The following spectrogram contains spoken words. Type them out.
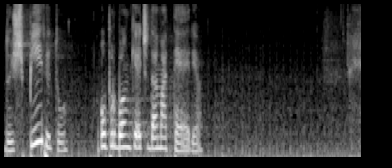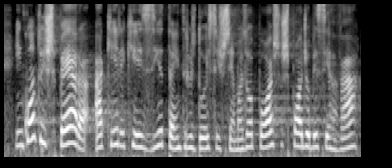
do espírito ou para o banquete da matéria? Enquanto espera, aquele que hesita entre os dois sistemas opostos pode observar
